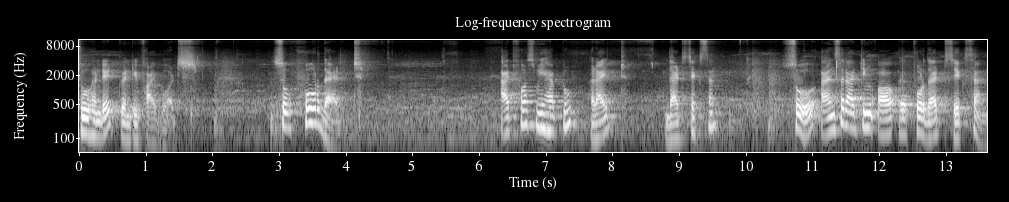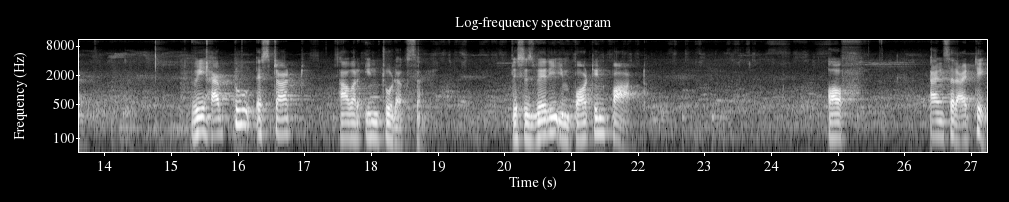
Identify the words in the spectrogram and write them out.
225 words. So for that at first we have to write that section. So answer writing uh, for that section we have to start our introduction this is very important part of answer writing.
